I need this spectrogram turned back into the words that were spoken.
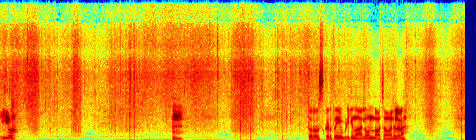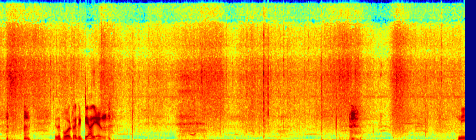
അയ്യോ. ഇത്ര റിസ്ക് എടുത്ത് മീൻ പിടിക്കുന്ന ആലും ഉണ്ടോ ചവലല്ലടാ ഇത് പോയിട്ട് കിട്ടിയാൽ മതിയായിരുന്നു. നീ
